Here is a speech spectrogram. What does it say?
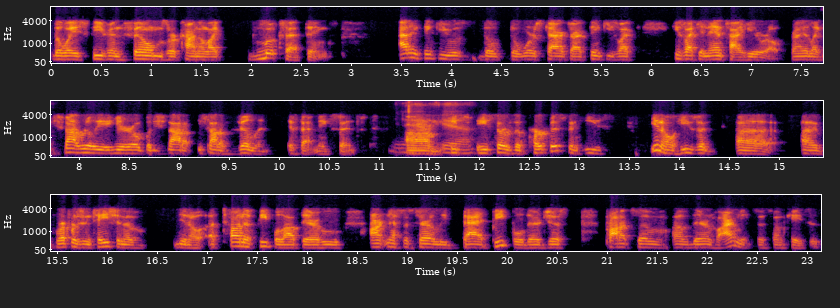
the way Stephen films or kind of like looks at things. I didn't think he was the the worst character. I think he's like he's like an anti-hero, right? Like he's not really a hero, but he's not a he's not a villain, if that makes sense. Yeah, um, yeah. He, he, serves a purpose, and he's you know he's a uh, a representation of you know a ton of people out there who aren't necessarily bad people. They're just products of of their environments in some cases.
